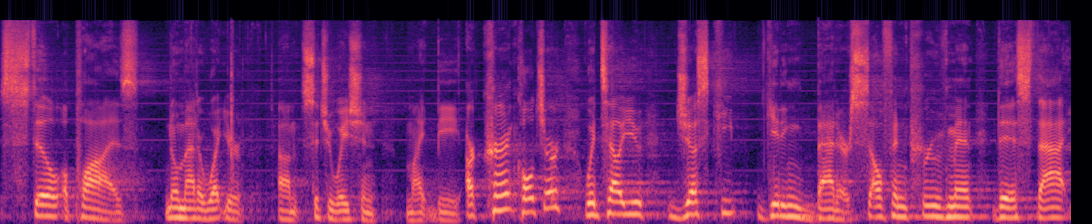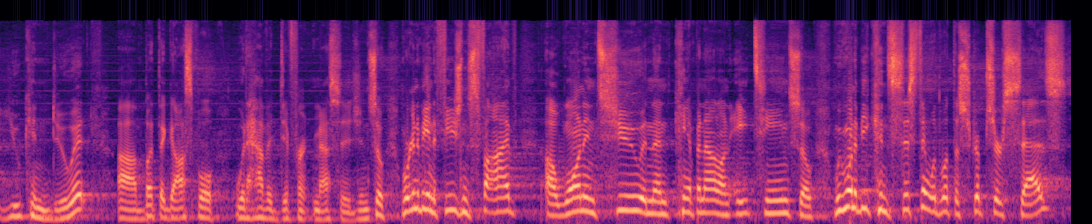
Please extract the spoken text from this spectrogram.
still applies no matter what your um, situation might be. Our current culture would tell you just keep getting better, self improvement, this, that, you can do it. Uh, but the gospel would have a different message. And so we're going to be in Ephesians 5, uh, 1 and 2, and then camping out on 18. So we want to be consistent with what the scripture says.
